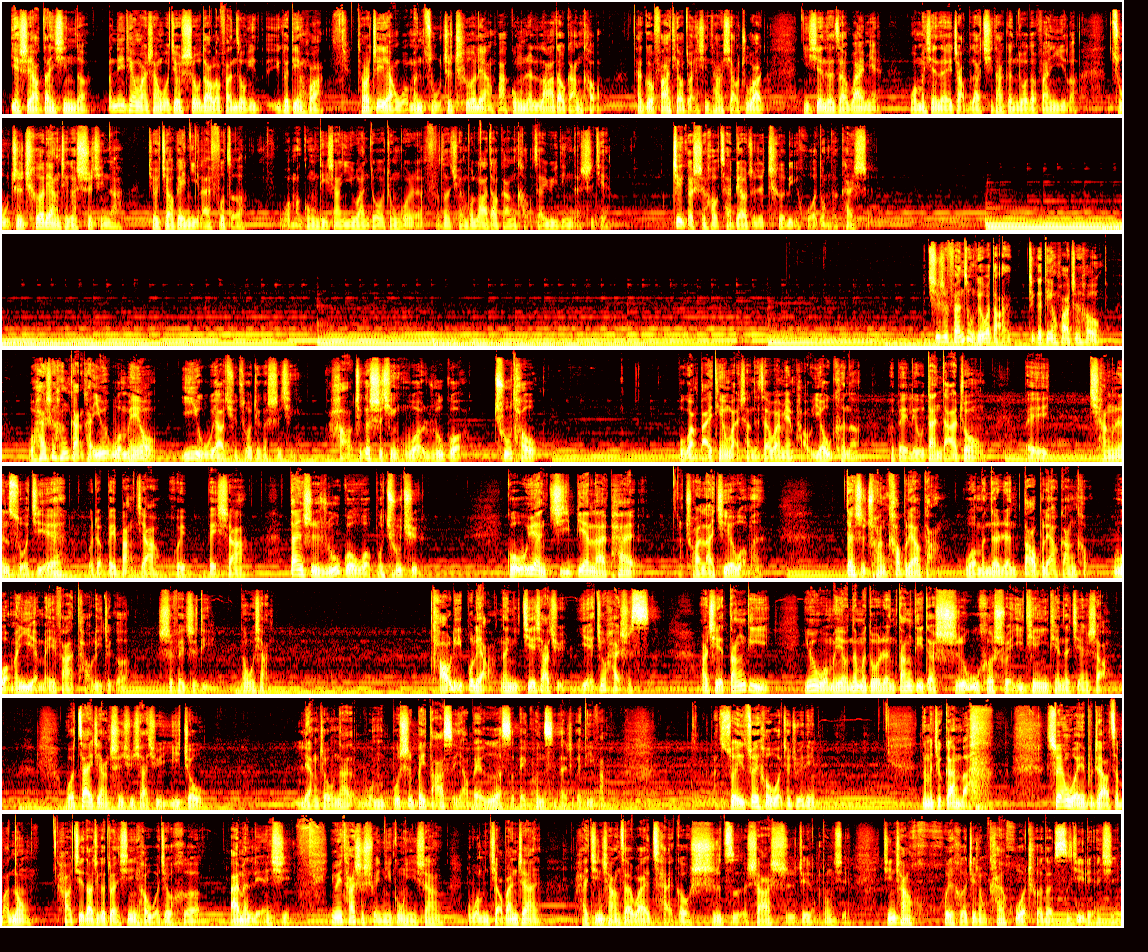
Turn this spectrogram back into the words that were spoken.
也是要担心的。那天晚上我就收到了樊总一一个电话，他说：“这样，我们组织车辆把工人拉到港口。”他给我发条短信，他说：“小朱啊，你现在在外面，我们现在也找不到其他更多的翻译了。组织车辆这个事情呢？”就交给你来负责。我们工地上一万多中国人负责全部拉到港口，在预定的时间，这个时候才标志着撤离活动的开始。其实樊总给我打这个电话之后，我还是很感慨，因为我没有。义务要去做这个事情。好，这个事情我如果出头，不管白天晚上的在外面跑，有可能会被流弹打中，被强人所劫，或者被绑架，会被杀。但是如果我不出去，国务院即便来派船来接我们，但是船靠不了港，我们的人到不了港口，我们也没法逃离这个是非之地。那我想。逃离不了，那你接下去也就还是死。而且当地，因为我们有那么多人，当地的食物和水一天一天的减少。我再这样持续下去一周、两周，那我们不是被打死，也要被饿死、被困死在这个地方。所以最后我就决定，那么就干吧。虽然我也不知道怎么弄。好，接到这个短信以后，我就和艾曼联系，因为他是水泥供应商，我们搅拌站。还经常在外采购石子、砂石这种东西，经常会和这种开货车的司机联系。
